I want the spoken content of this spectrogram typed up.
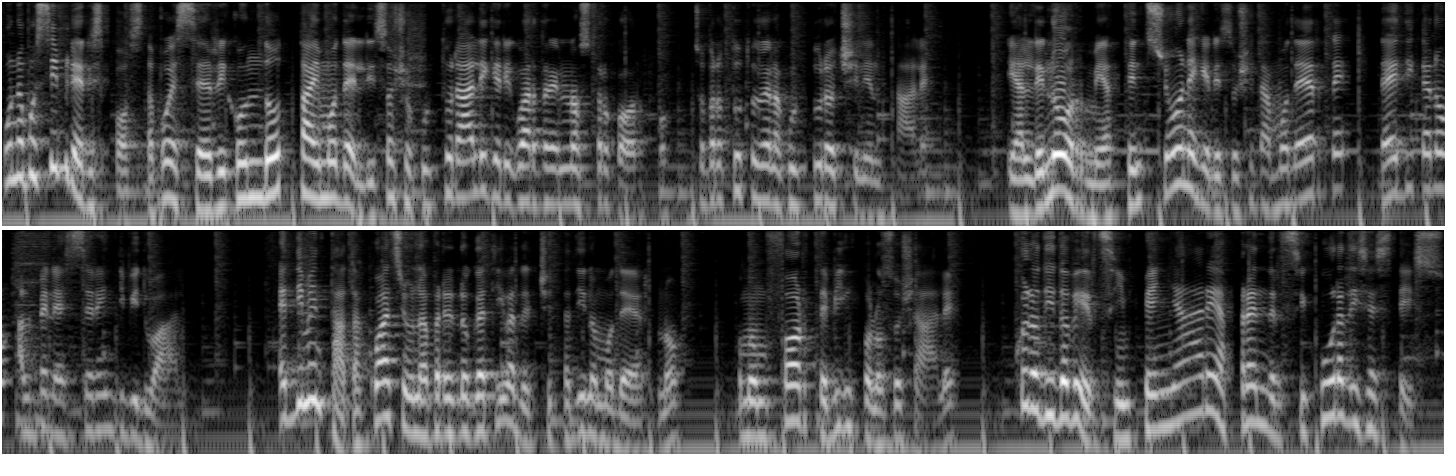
Una possibile risposta può essere ricondotta ai modelli socioculturali che riguardano il nostro corpo, soprattutto nella cultura occidentale, e all'enorme attenzione che le società moderne dedicano al benessere individuale. È diventata quasi una prerogativa del cittadino moderno, come un forte vincolo sociale, quello di doversi impegnare a prendersi cura di se stesso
